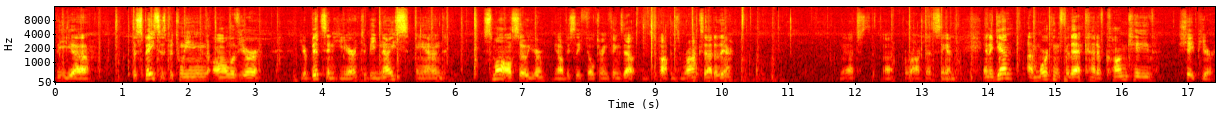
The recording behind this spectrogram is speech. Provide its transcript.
the, uh, the spaces between all of your, your bits in here to be nice and small so you're obviously filtering things out. Just popping some rocks out of there. That's uh, a rock, that's sand. And again, I'm working for that kind of concave shape here.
